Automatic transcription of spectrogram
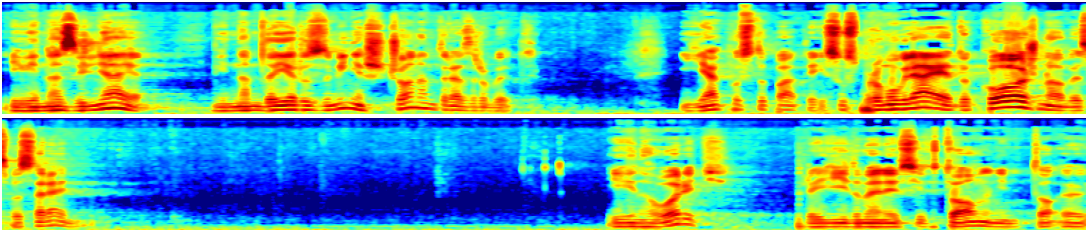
І Він нас звільняє, Він нам дає розуміння, що нам треба зробити. Як поступати. Ісус промовляє до кожного безпосередньо. І Він говорить: прийдіть до мене всі втомлені, е,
